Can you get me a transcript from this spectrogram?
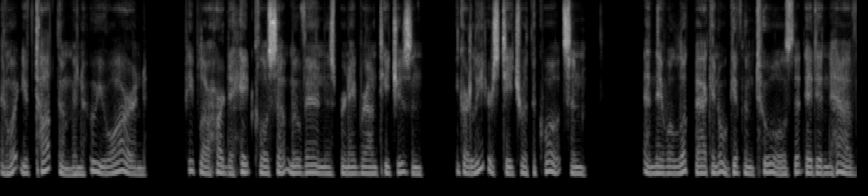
and what you've taught them and who you are. And people are hard to hate close up, move in, as Brene Brown teaches. And I think our leaders teach with the quotes. And and they will look back and it will give them tools that they didn't have.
